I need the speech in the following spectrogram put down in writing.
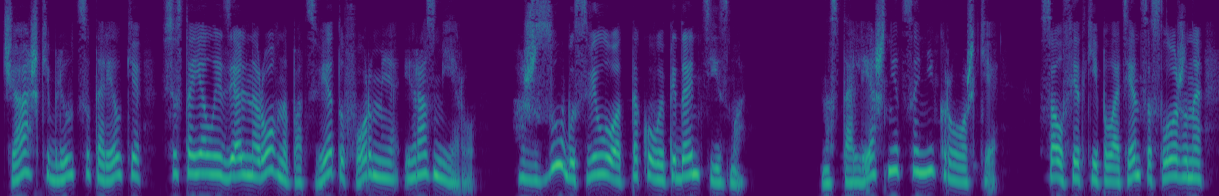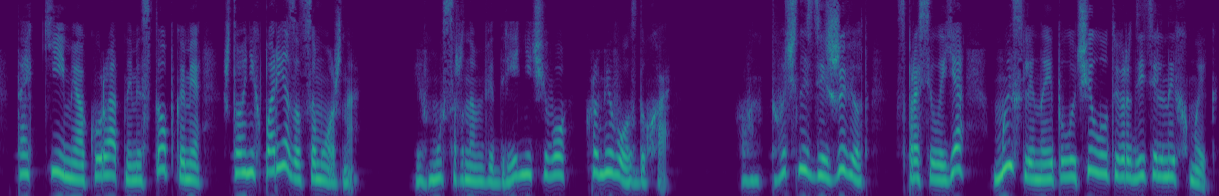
Чашки, блюдца, тарелки — все стояло идеально ровно по цвету, форме и размеру — Аж зубы свело от такого педантизма. На столешнице ни крошки. Салфетки и полотенца сложены такими аккуратными стопками, что о них порезаться можно. И в мусорном ведре ничего, кроме воздуха. «Он точно здесь живет?» — спросила я мысленно и получила утвердительный хмык.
